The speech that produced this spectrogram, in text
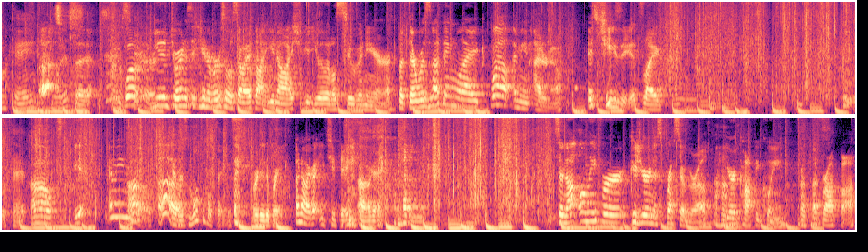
Okay, what is it? Well, scared. you didn't join us at Universal, so I thought, you know, I should get you a little souvenir. But there was nothing like, well, I mean, I don't know. It's cheesy. It's like, Ooh, okay. Oh, yeah, I mean, oh. Oh. Okay, there's multiple things. Or did it break? oh no, I got you two things. Oh, okay. So not only for, because you're an espresso girl, Uh-huh. you're a coffee queen, Froth a froth boss.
